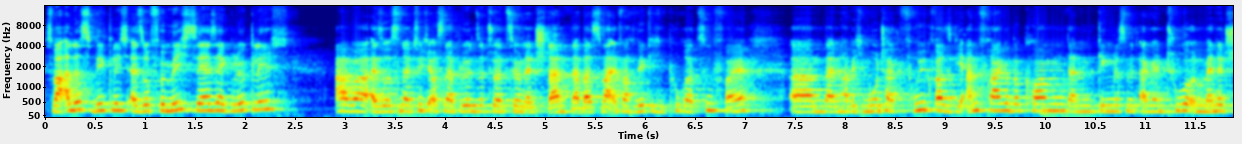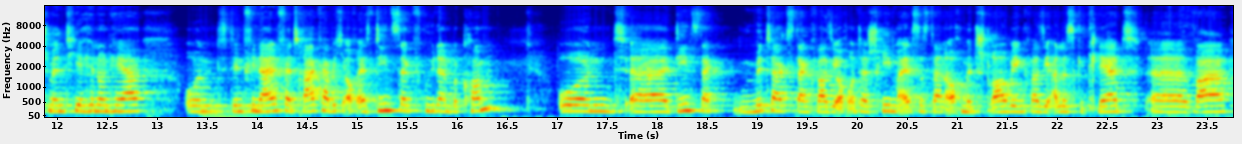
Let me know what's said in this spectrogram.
Es war alles wirklich, also für mich sehr, sehr glücklich, aber also ist natürlich aus einer blöden Situation entstanden, aber es war einfach wirklich ein purer Zufall. Ähm, dann habe ich Montag früh quasi die Anfrage bekommen, dann ging das mit Agentur und Management hier hin und her. Und den finalen Vertrag habe ich auch erst Dienstag früh dann bekommen. Und äh, Dienstag mittags dann quasi auch unterschrieben, als es dann auch mit Straubing quasi alles geklärt äh, war,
